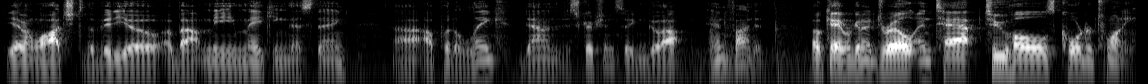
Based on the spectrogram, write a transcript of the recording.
If you haven't watched the video about me making this thing, uh, I'll put a link down in the description so you can go out and find it. Okay, we're gonna drill and tap two holes quarter 20.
